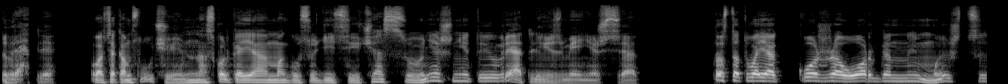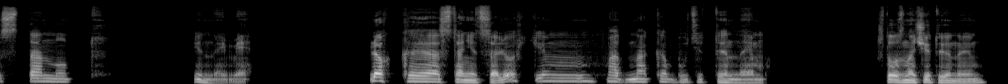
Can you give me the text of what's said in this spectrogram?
вряд ли. Во всяком случае, насколько я могу судить сейчас, внешне ты вряд ли изменишься. Просто твоя кожа, органы, мышцы станут иными. Легкое останется легким, однако будет иным. Что значит иным?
